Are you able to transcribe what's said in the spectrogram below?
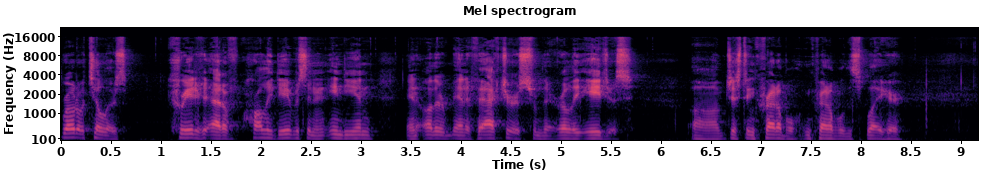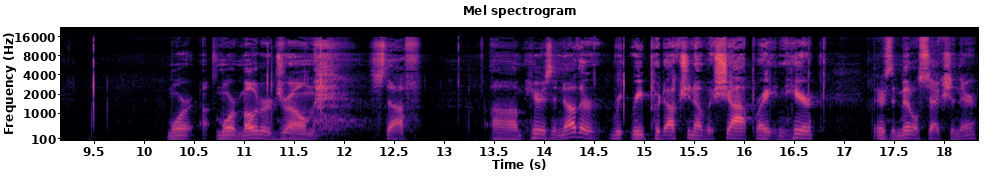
rototillers created out of Harley Davidson and Indian and other manufacturers from the early ages. Uh, just incredible, incredible display here. More, more Motordrome stuff. Um, here's another re reproduction of a shop right in here. There's the middle section there.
